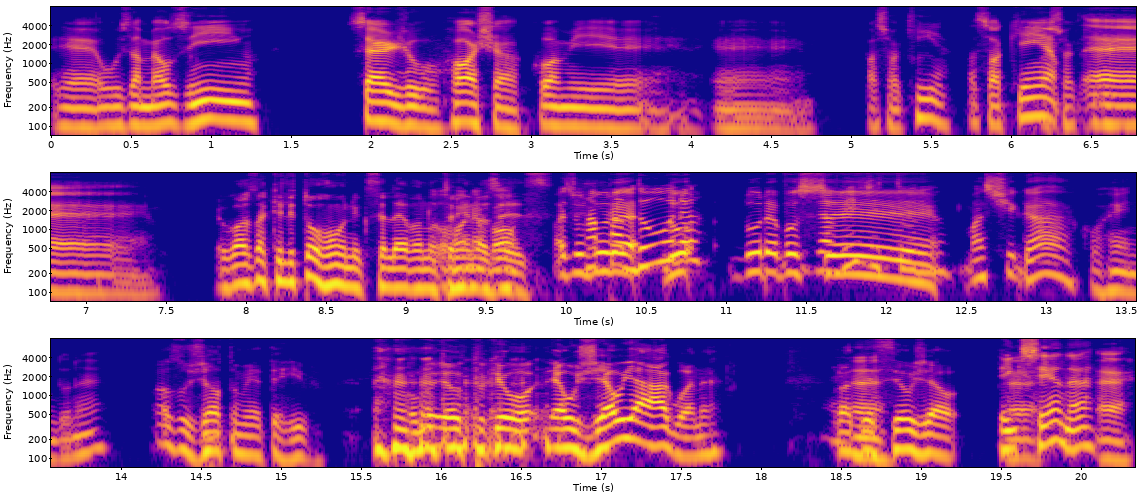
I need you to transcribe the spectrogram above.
é, usa melzinho. Sérgio Rocha come é, é, Paçoquinha? paçoquinha. Paçoquinha. É, Eu gosto daquele torrone que você leva no torrone treino é às vezes. Mas o é, Rapadura, du- duro é já vi de você mastigar correndo, né? Mas o gel também é terrível. Como eu- porque eu- é o gel e a água, né? Pra É. descer o gel. Tem que É. ser, né? É.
